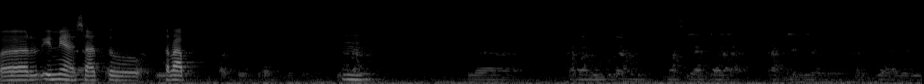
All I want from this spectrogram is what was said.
Per ini ya satu terap. Hmm. Ya karena dulu kan masih ada adik yang kerja jadi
